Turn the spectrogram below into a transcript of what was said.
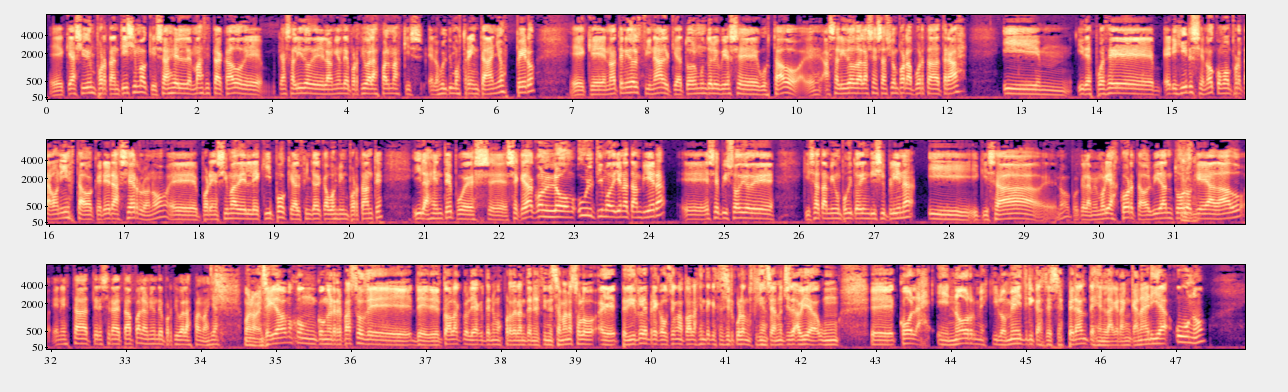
eh, que ha sido importantísimo, quizás el más destacado de que ha salido de la Unión Deportiva Las Palmas en los últimos 30 años, pero eh, que no ha tenido el final que a todo el mundo le hubiese gustado. Eh, ha salido, da la sensación por la puerta de atrás y, mm, y después de erigirse, ¿no? Como protagonista o querer hacerlo, ¿no? Por encima del equipo, que al fin y al cabo es lo importante, y la gente, pues, se queda con lo último de Jonathan Viera, eh, ese episodio de quizá también un poquito de indisciplina y, y quizá, eh, ¿no? Porque la memoria es corta, olvidan todo lo que ha dado en esta tercera etapa en la Unión Deportiva Las Palmas ya. Bueno, enseguida vamos con, con el repaso de, de, de toda la actualidad que tenemos por delante en el fin de semana. Solo eh, pedirle precaución a toda la gente que esté circulando. Fíjense, anoche había un eh, colas enormes, kilométricas, desesperantes en la Gran Canaria 1.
